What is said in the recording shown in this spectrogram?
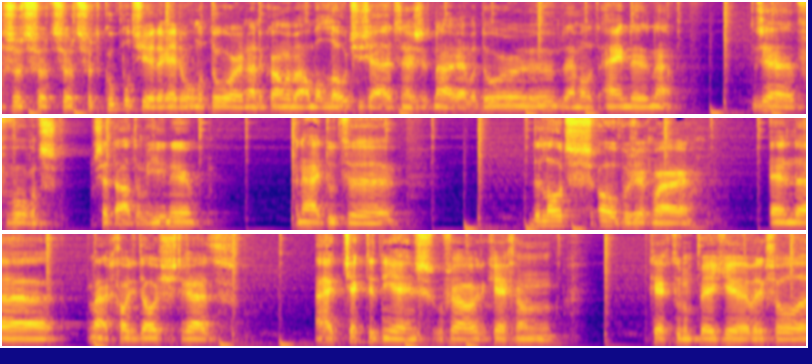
soort, soort, soort, soort koepeltje. Daar reden we onderdoor. Nou, dan kwamen we allemaal loodjes uit. En hij zegt, nou, rijden we door. eh, Helemaal het einde. Nou, dus eh, vervolgens zet de auto me hier neer. En hij doet de loods open, zeg maar. En eh nou, ik gooi die doosjes eruit. Hij checkt het niet eens of zo. Ik kreeg, een, kreeg toen een beetje, weet ik veel, eh,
